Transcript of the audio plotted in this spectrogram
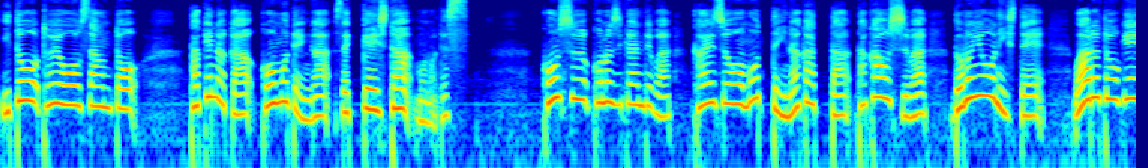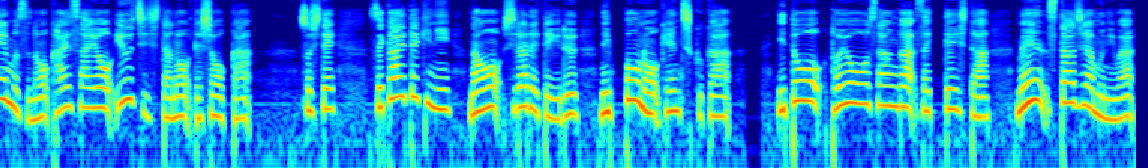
伊藤豊夫さんと竹中工務店が設計したものです。今週この時間では会場を持っていなかった高尾氏はどのようにしてワールドゲームズの開催を誘致したのでしょうか。そして世界的に名を知られている日本の建築家伊藤豊夫さんが設計したメインスタジアムには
